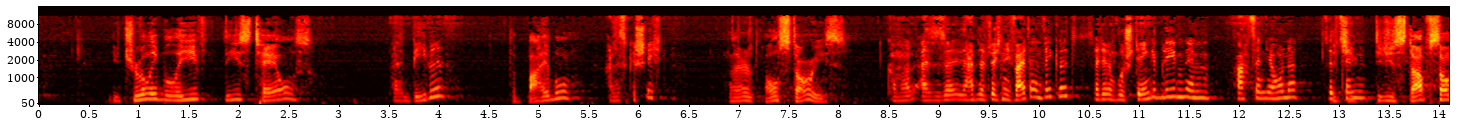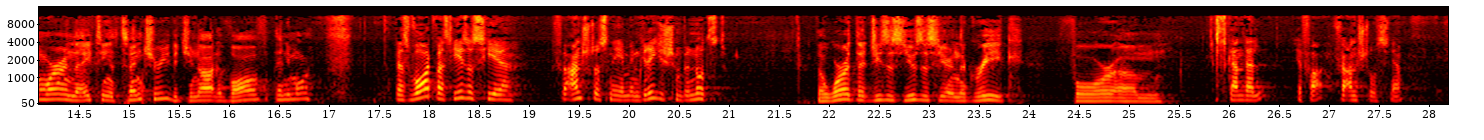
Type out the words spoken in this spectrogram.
You truly believe these tales, Also Bibel? the Bible? Alles Geschichten. There's old stories. Also se- habt ihr euch nicht weiterentwickelt? Seid ihr irgendwo stehen geblieben im 18. Jahrhundert? Did you, 17. did you stop somewhere in the 18th century? Did you not evolve anymore? Das Wort, was Jesus hier für Anstoß nehmen im Griechischen benutzt, The word that Jesus uses here in the Greek for, um, Skandal, äh, für Anstoß, ja,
